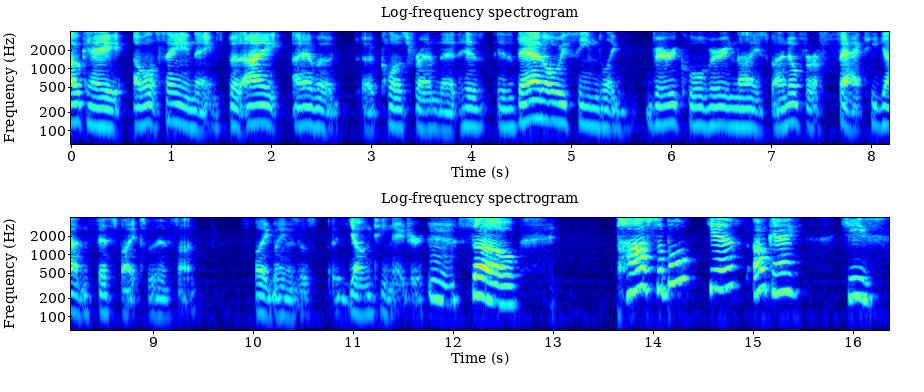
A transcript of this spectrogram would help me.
okay, I won't say any names, but I I have a, a close friend that his his dad always seemed like very cool, very nice, but I know for a fact he got in fistfights with his son, like when he was a, a young teenager. Mm. So possible, yeah, okay. He's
